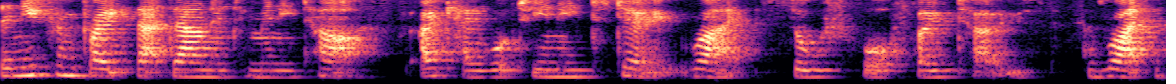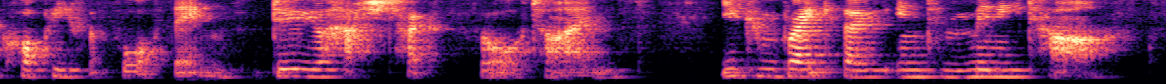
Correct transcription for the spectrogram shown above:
Then you can break that down into mini tasks. Okay, what do you need to do? Right, source four photos, write the copy for four things, do your hashtags four times. You can break those into mini tasks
